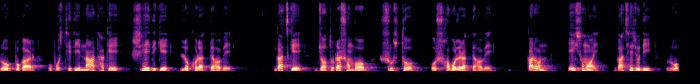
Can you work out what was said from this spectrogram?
রোগ পোকার উপস্থিতি না থাকে, সেই দিকে লক্ষ্য রাখতে হবে। গাছকে যতটা সম্ভব সুস্থ ও সবল রাখতে হবে। কারণ এই সময় গাছে যদি রোগ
